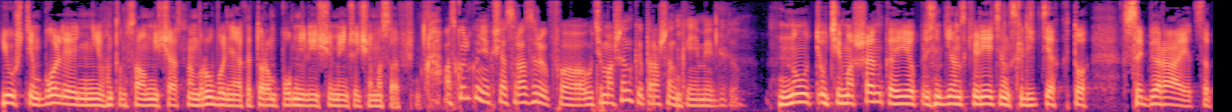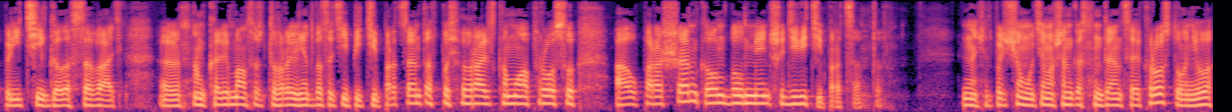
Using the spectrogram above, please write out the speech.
и уж тем более не в этом самом несчастном Рубане, о котором помнили еще меньше, чем о Савченко. А сколько у них сейчас разрыв э, у Тимошенко и Порошенко, я имею в виду? Ну, у Тимошенко ее президентский рейтинг среди тех, кто собирается прийти голосовать, э, там колебался что в районе 25% по февральскому опросу, а у Порошенко он был меньше 9%. Значит, причем у Тимошенко с тенденцией к росту, у него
